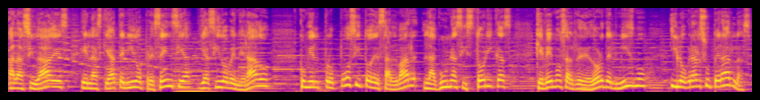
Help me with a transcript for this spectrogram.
a las ciudades en las que ha tenido presencia y ha sido venerado, con el propósito de salvar lagunas históricas que vemos alrededor del mismo y lograr superarlas,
